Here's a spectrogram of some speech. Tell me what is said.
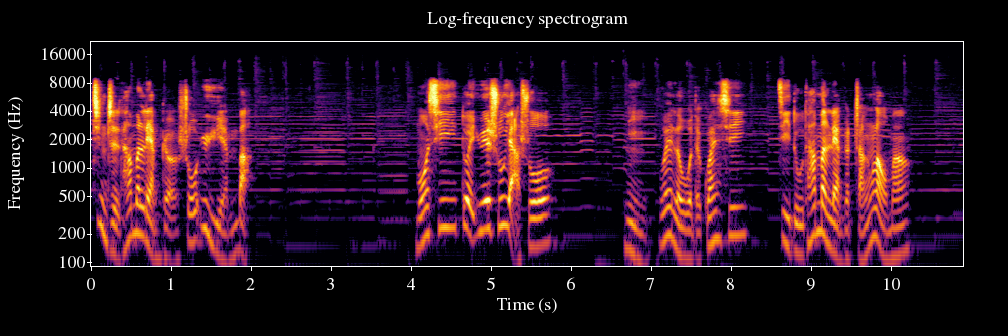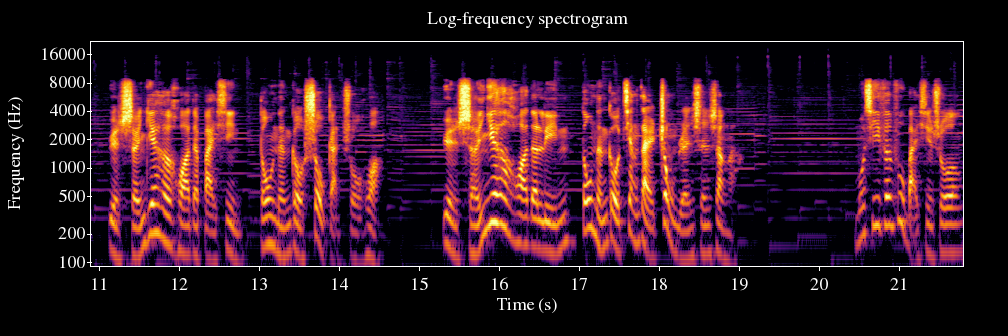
禁止他们两个说预言吧。”摩西对约书亚说：“你为了我的关系，嫉妒他们两个长老吗？愿神耶和华的百姓都能够受感说话。”愿神耶和华的灵都能够降在众人身上啊！摩西吩咐百姓说：“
